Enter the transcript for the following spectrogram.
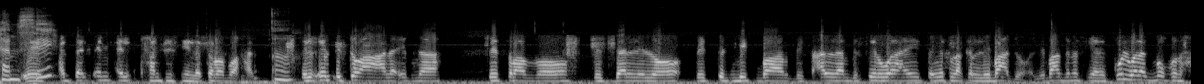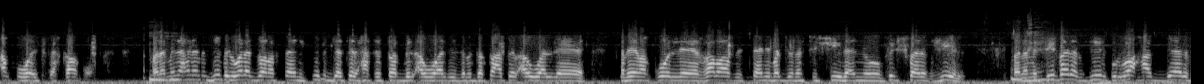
خمسه ليش؟ حتى الام ال- خمس سنين لسبب واحد. آه. الإم بتوعى على ابنها بتربه بتدلله بت- بيكبر بيتعلم بيصير واعي فيخلق اللي بعده. اللي بعده نفس يعني كل ولد بياخذ حقه واستحقاقه. فلما نحن بنجيب الولد ورا الثاني كيف بدها تلحق تربي الأول؟ إذا بدها تعطي الأول آه، خلينا نقول غرض الثاني بده نفس الشيء لأنه فيش فرق جيل. فلما. في فرق جيل كل واحد بيعرف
